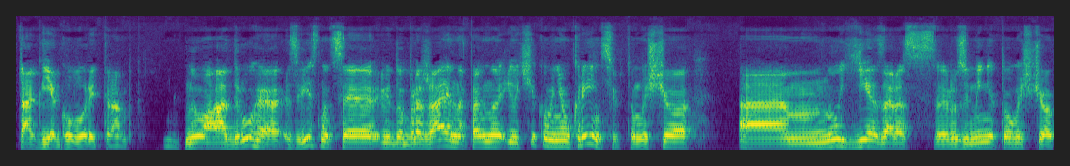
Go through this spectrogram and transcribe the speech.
так, як говорить Трамп. Ну а друге, звісно, це відображає напевно і очікування українців, тому що е, ну є зараз розуміння того, що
